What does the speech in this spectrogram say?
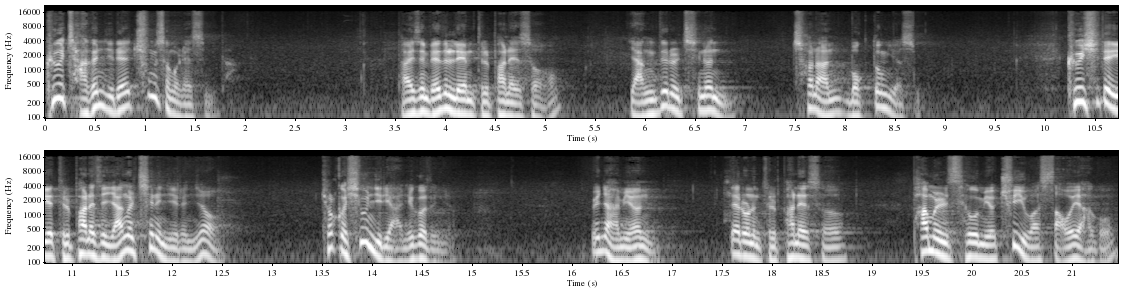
그 작은 일에 충성을 했습니다. 다윗은 베들레헴 들판에서 양들을 치는 천한 목동이었습니다. 그 시대의 들판에서 양을 치는 일은요, 결코 쉬운 일이 아니거든요. 왜냐하면 때로는 들판에서 밤을 새우며 추위와 싸워야 하고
